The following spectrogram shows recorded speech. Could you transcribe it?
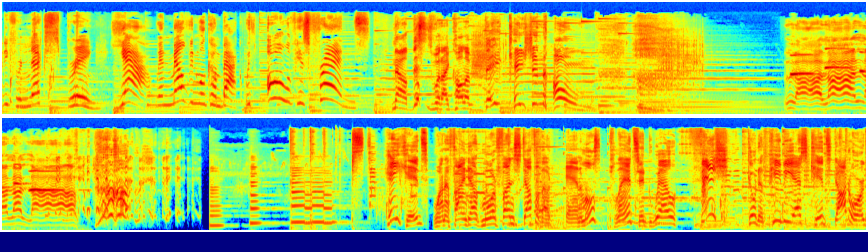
Ready for next spring. Yeah, when Melvin will come back with all of his friends. Now, this is what I call a vacation home. la, la, la, la, la. Hey, kids, want to find out more fun stuff about animals, plants, and, well, fish? Go to pbskids.org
